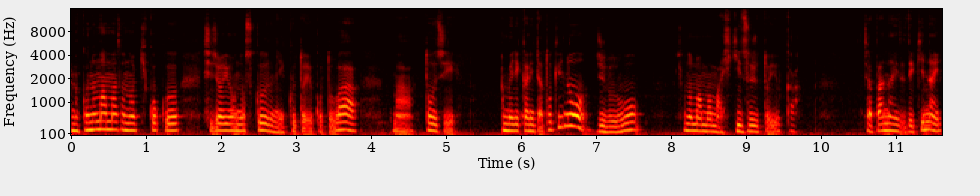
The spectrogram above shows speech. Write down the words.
まあこのままその帰国子女用のスクールに行くということは、まあ、当時アメリカにいた時の自分をそのまままあ引きずるというかジャパナイズできない。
